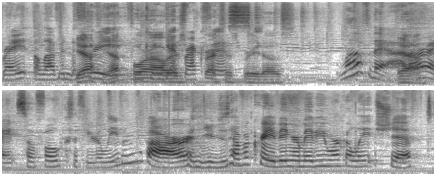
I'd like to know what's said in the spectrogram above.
right, 11 to Yeah, 3, yep, four you can hours get breakfast. burritos. Love that. Yeah. All right. So, folks, if you're leaving the bar and you just have a craving, or maybe you work a late shift,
